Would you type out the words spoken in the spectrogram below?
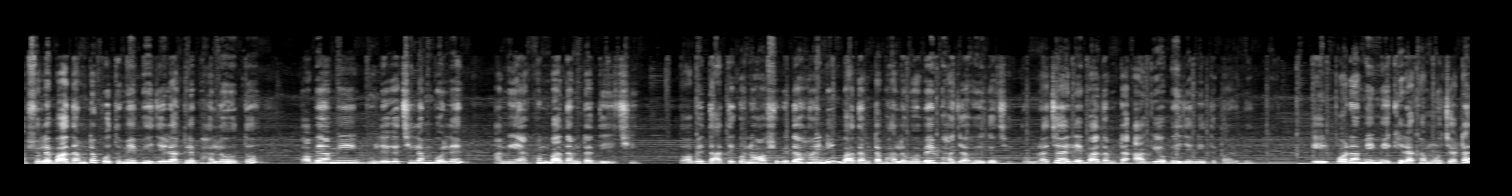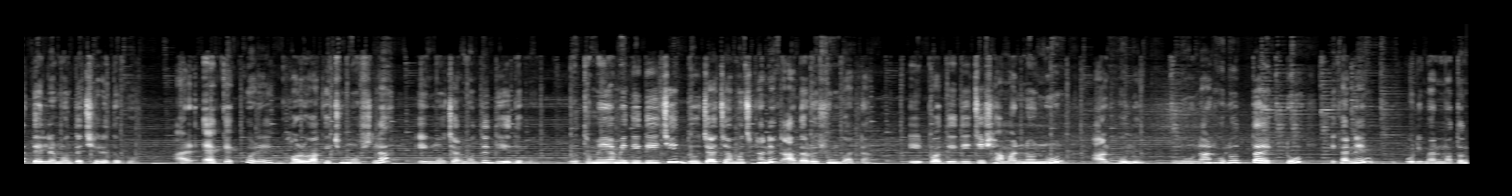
আসলে বাদামটা প্রথমেই ভেজে রাখলে ভালো হতো, তবে আমি ভুলে গেছিলাম বলে আমি এখন বাদামটা দিয়েছি। তবে তাতে কোনো অসুবিধা হয়নি, বাদামটা ভালোভাবেই ভাজা হয়ে গেছে। তোমরা চাইলে বাদামটা আগেও ভেজে নিতে পারবে। এরপর আমি মেখে রাখা মোচাটা তেলের মধ্যে ছেড়ে দেবো। আর এক এক করে ঘরোয়া কিছু মশলা এই মোচার মধ্যে দিয়ে দেবো। প্রথমেই আমি দিয়ে দিয়েছি দু চা চামচ খানেক আদা রসুন বাটা। এরপর দিয়ে দিয়েছি সামান্য নুন আর হলুদ। নুন আর হলুদটা একটু এখানে পরিমাণ মতন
